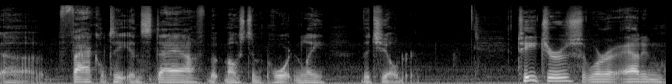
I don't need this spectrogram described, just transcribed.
uh, faculty and staff, but most importantly, the children. Teachers were out in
